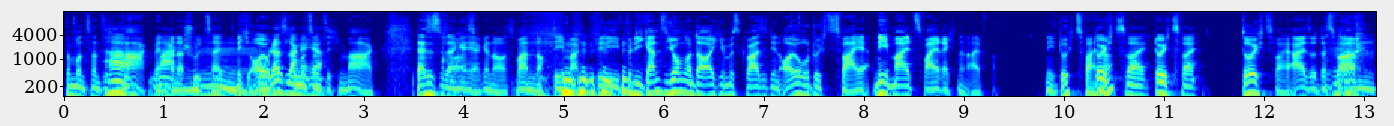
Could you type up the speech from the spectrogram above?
25 Ah, Mark während meiner Schulzeit, nicht Oh, Euro. das ist lange 25 Mark. Das ist so lange her, genau. Es waren noch D-Mark. für, die, für die ganz Jungen unter euch, ihr müsst quasi den Euro durch zwei, nee, mal zwei rechnen einfach. Nee, durch zwei, Durch ne? zwei, durch zwei. Durch zwei. Also, das waren,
